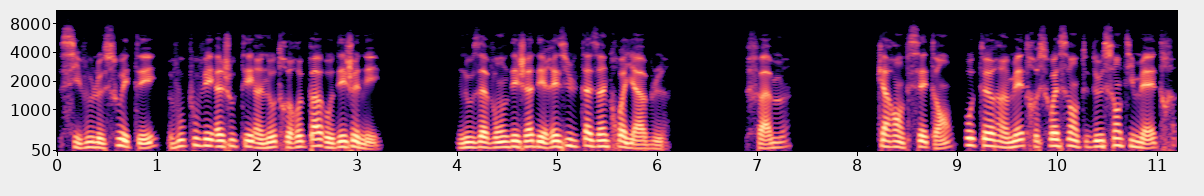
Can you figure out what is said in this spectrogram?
Si vous le souhaitez, vous pouvez ajouter un autre repas au déjeuner. Nous avons déjà des résultats incroyables. Femme. 47 ans, hauteur 1m62 cm,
